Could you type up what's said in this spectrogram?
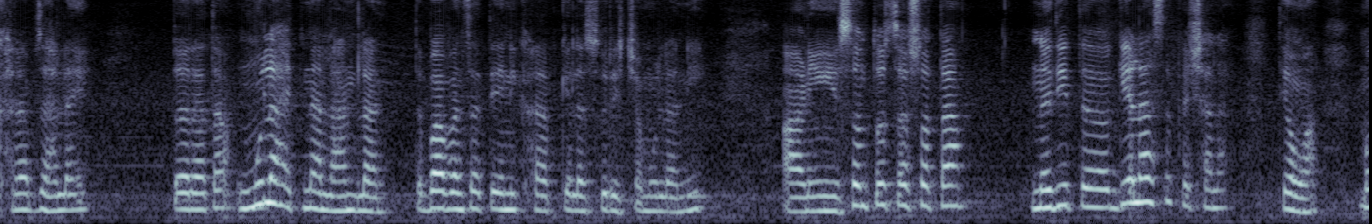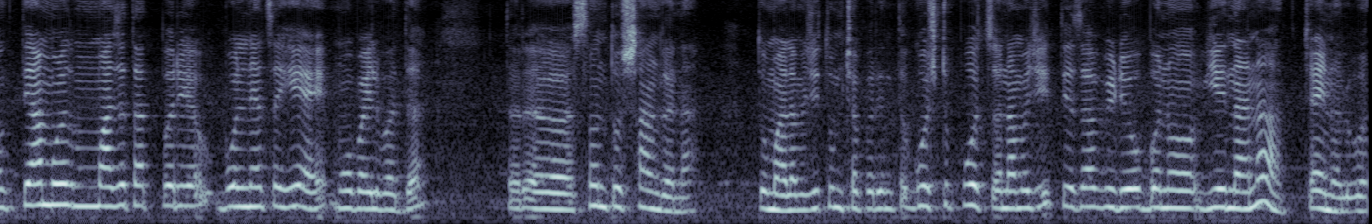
खराब झाला आहे तर आता मुलं आहेत ना लहान लहान तर बाबांचा त्यांनी खराब केला सुरेशच्या मुलांनी. आणि संतोषचा स्वतः नदीत गेला असं कशाला? तेव्हा. मग त्यामुळं माझं तात्पर्य बोलण्याचं हे आहे मोबाईलबद्दल. तर संतोष संतोष ना तुम्हाला म्हणजे तुमच्यापर्यंत गोष्ट पोचना म्हणजे त्याचा व्हिडिओ बनव येणार ना चॅनलवर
